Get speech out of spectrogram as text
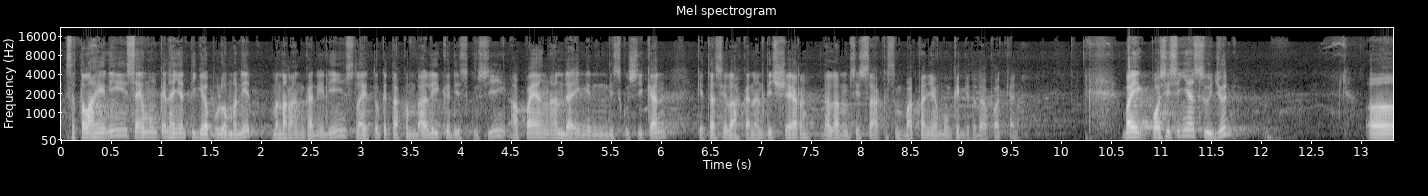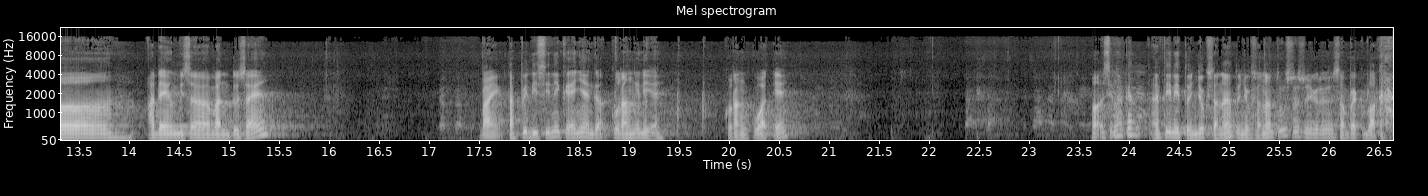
Setelah ini saya mungkin hanya 30 menit menerangkan ini. Setelah itu kita kembali ke diskusi. Apa yang Anda ingin diskusikan, kita silahkan nanti share dalam sisa kesempatan yang mungkin kita dapatkan. Baik, posisinya sujud. Uh, ada yang bisa bantu saya? Baik, tapi di sini kayaknya agak kurang ini ya, kurang kuat ya. Oh silakan, nanti ini tunjuk sana, tunjuk sana, terus terus tunjuk sampai ke belakang.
